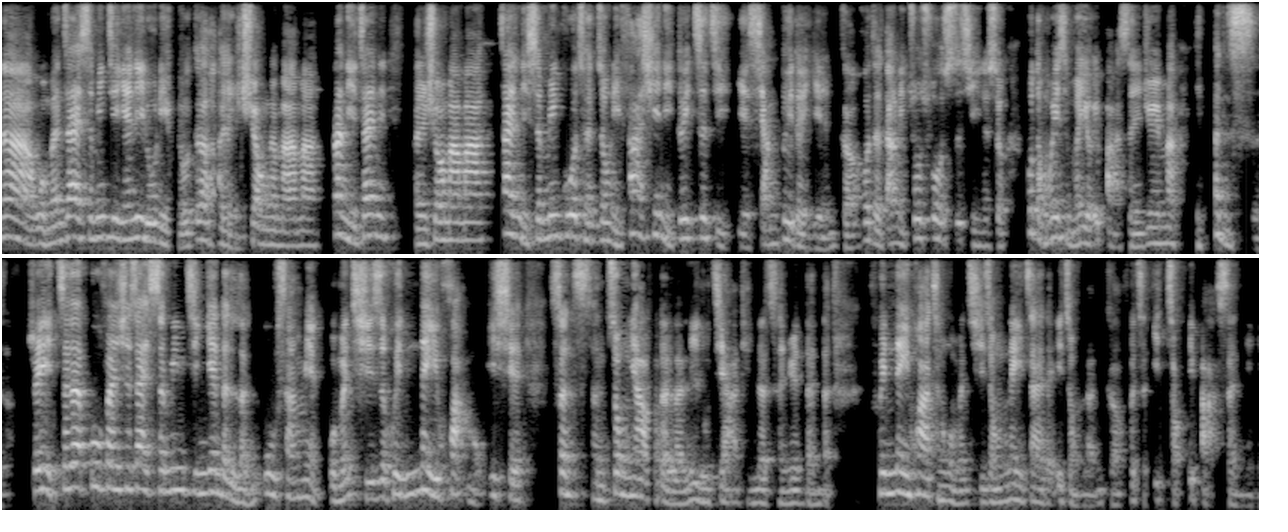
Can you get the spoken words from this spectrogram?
那我们在生命经验，例如你有一个很凶的妈妈，那你在很凶妈妈在你生命过程中，你发现你对自己也相对的严格，或者当你做错事情的时候，不懂为什么有一把声音就会骂你笨死了。所以这个部分是在生命经验的人物上面，我们其实会内化某一些甚至很重要的人，例如家庭的成员等等，会内化成我们其中内在的一种人格或者一种一把声音。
